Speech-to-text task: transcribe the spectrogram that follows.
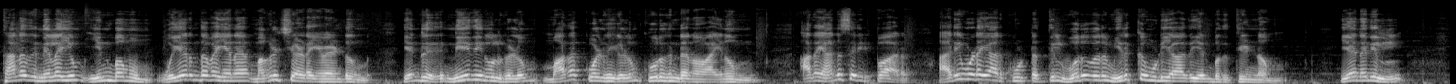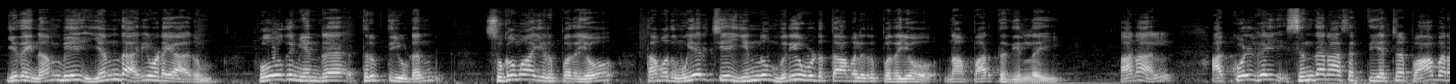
தனது நிலையும் இன்பமும் உயர்ந்தவை என மகிழ்ச்சி அடைய வேண்டும் என்று நீதி நூல்களும் மத கொள்கைகளும் கூறுகின்றனவாயினும் அதை அனுசரிப்பார் அறிவுடையார் கூட்டத்தில் ஒருவரும் இருக்க முடியாது என்பது திண்ணம். ஏனெனில் இதை நம்பி எந்த அறிவுடையாரும் போதும் என்ற திருப்தியுடன் சுகமாயிருப்பதையோ தமது முயற்சியை இன்னும் விரிவுபடுத்தாமல் இருப்பதையோ நாம் பார்த்ததில்லை. ஆனால் அக்கொள்கை சிந்தனா சக்தியற்ற பாமர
